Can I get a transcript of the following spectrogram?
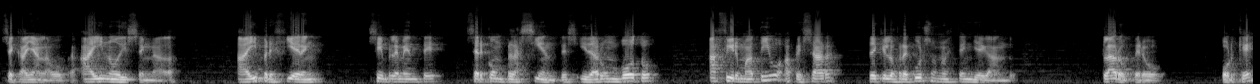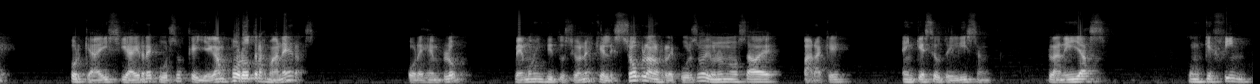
se callan la boca, ahí no dicen nada, ahí prefieren simplemente ser complacientes y dar un voto afirmativo a pesar de que los recursos no estén llegando. Claro, pero ¿por qué? Porque ahí sí hay recursos que llegan por otras maneras. Por ejemplo, vemos instituciones que les soplan los recursos y uno no sabe para qué, en qué se utilizan. Planillas, con qué fin.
